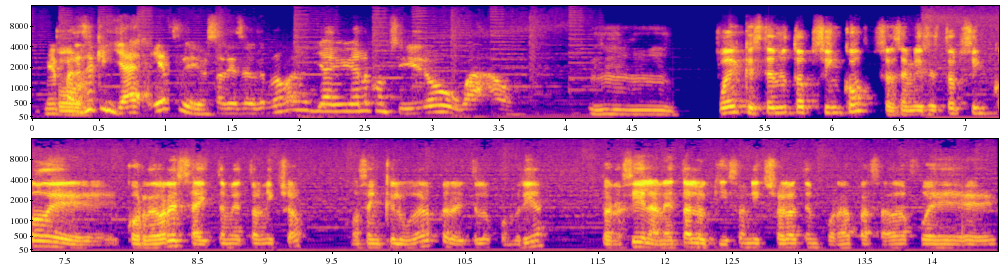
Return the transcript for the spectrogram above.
Me Por- parece que ya es, o sea, desde el programa ya yo ya lo considero, wow. Mm, puede que esté en un top 5, o sea, se me dice top 5 de corredores, ahí te meto a Nick Chubb. No sé en qué lugar, pero ahí te lo pondría. Pero sí, la neta, lo que hizo Nick Chubb la temporada pasada fue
